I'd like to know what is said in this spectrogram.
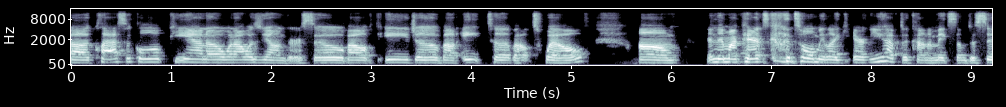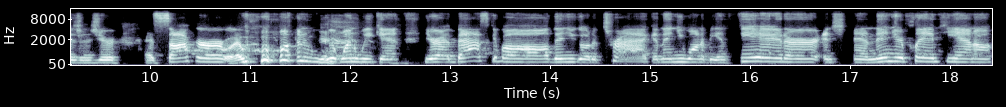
uh, classical piano when I was younger, so about the age of about eight to about twelve. Um, and then my parents kind of told me, like, Eric, you have to kind of make some decisions. You're at soccer one, yeah. one weekend, you're at basketball, then you go to track, and then you want to be in theater, and, and then you're playing piano,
